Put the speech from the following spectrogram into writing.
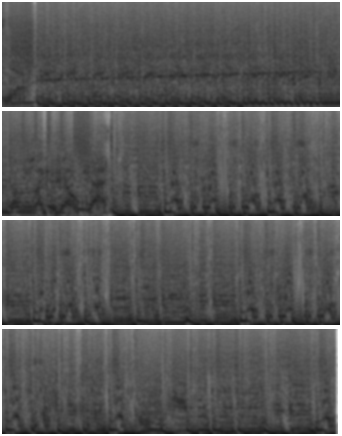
Nothing like a hellcat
